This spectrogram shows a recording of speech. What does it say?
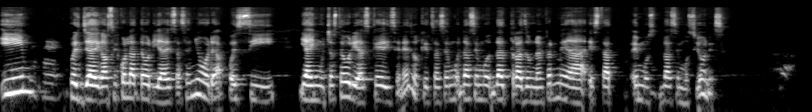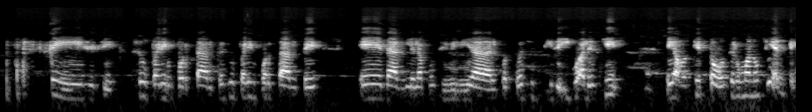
y pues ya digamos que con la teoría de esa señora, pues sí, y hay muchas teorías que dicen eso, que las, detrás de una enfermedad están las emociones. Sí, sí, sí, súper importante, súper importante eh, darle la posibilidad al cuerpo de sentir. Igual es que, digamos que todo ser humano siente,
